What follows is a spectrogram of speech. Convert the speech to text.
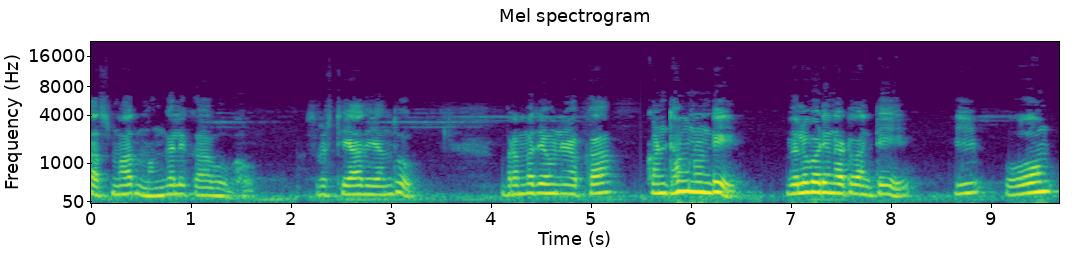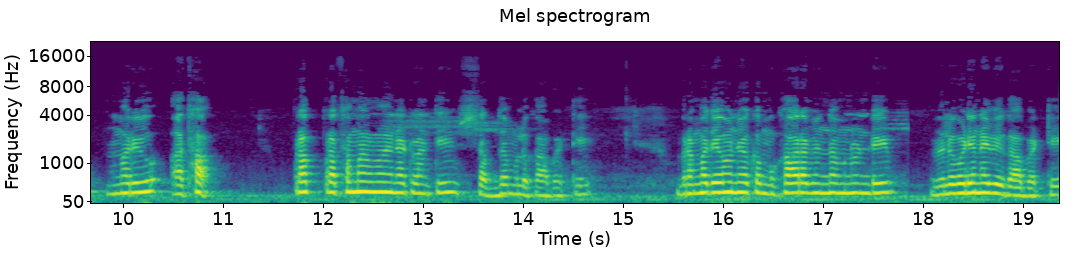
తస్మాత్ మంగళికావుభౌ సృష్టి ఆది యందు బ్రహ్మదేవుని యొక్క కంఠం నుండి వెలువడినటువంటి ఈ ఓం మరియు అథ ప్రప్రథమమైనటువంటి శబ్దములు కాబట్టి బ్రహ్మదేవుని యొక్క ముఖార నుండి వెలువడినవి కాబట్టి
